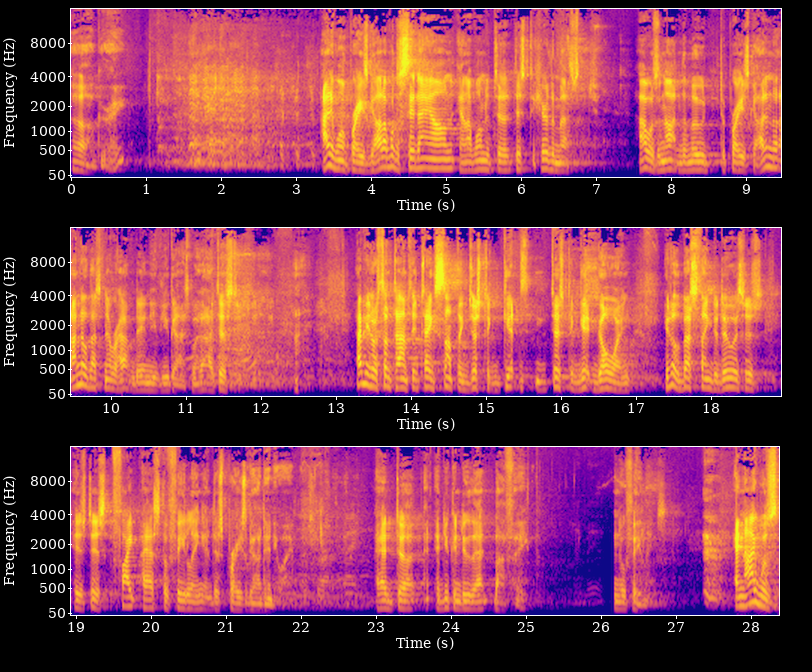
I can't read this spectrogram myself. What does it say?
oh, great. I didn't want to praise God. I wanted to sit down and I wanted to just to hear the message. I was not in the mood to praise God. I know, I know that's never happened to any of you guys, but I just. I mean, you know, sometimes it takes something just to get just to get going. You know, the best thing to do is is, is just fight past the feeling and just praise God anyway. And uh, and you can do that by faith, no feelings. And I was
